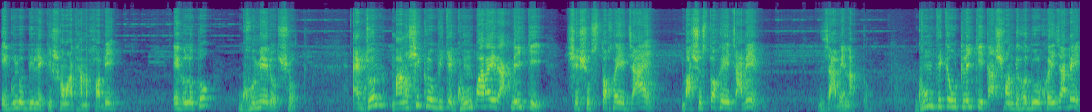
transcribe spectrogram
এগুলো দিলে কি সমাধান হবে? এগুলো তো ঘুমের ওষুধ। একজন মানসিক রোগীকে ঘুম পাড়ায় রাখলেই কি সে সুস্থ হয়ে যায় বা সুস্থ হয়ে যাবে? যাবে না তো। ঘুম থেকে উঠলেই কি তার সন্দেহ দূর হয়ে যাবে?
